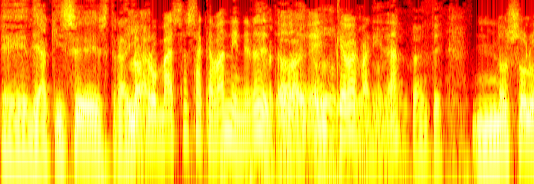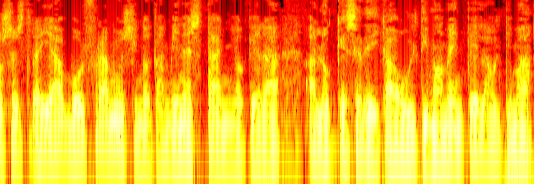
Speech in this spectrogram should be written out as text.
eh, de aquí se extraía... Los rumasas sacaban dinero de todo, de ¿eh? todo, Qué no, barbaridad. exactamente. No solo se extraía wolframio, sino también estaño, que era a lo que se dedicaba últimamente, la última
